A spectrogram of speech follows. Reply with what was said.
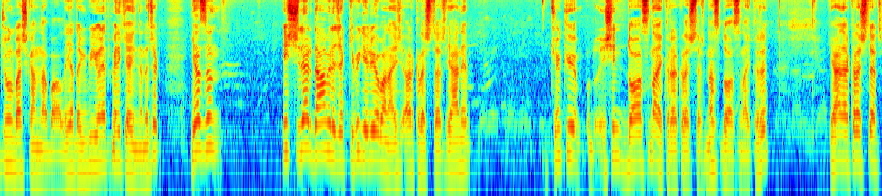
Cumhurbaşkanlığına bağlı ya da bir yönetmelik yayınlanacak. Yazın işçiler devam edecek gibi geliyor bana arkadaşlar. Yani çünkü işin doğasına aykırı arkadaşlar. Nasıl doğasına aykırı? Yani arkadaşlar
